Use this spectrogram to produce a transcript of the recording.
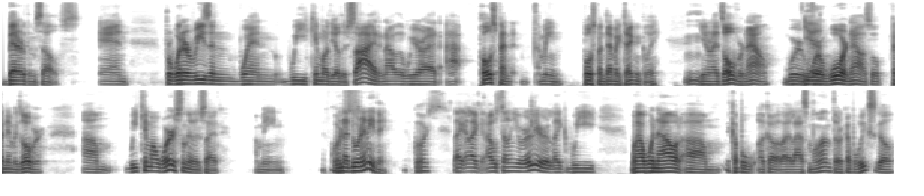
better themselves. And for whatever reason, when we came out of the other side, and now that we are at, at post pandemic, I mean post pandemic technically, Mhm. you know, it's over now. We're Yeah. we're at war now, so pandemic's over. Um, we came out worse on the other side. I mean, we're not doing anything Of course. like like I was telling you earlier, like we when I went out um a couple a couple like last month or a couple weeks ago,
